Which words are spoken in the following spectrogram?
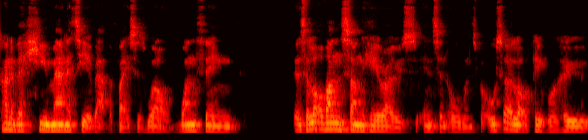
kind of a humanity about the place as well. One thing, there's a lot of unsung heroes in St Albans, but also a lot of people who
